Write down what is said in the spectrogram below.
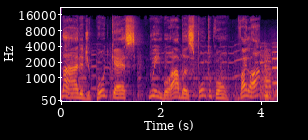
na área de podcast do emboabas.com. Vai lá!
